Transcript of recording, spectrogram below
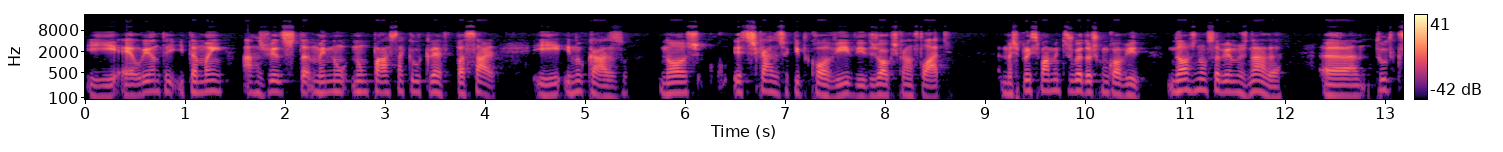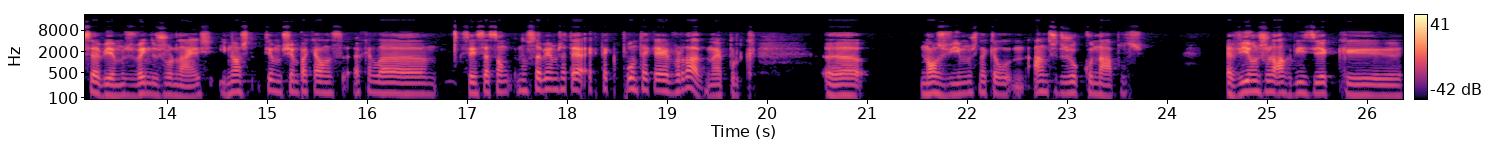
e é lenta e também às vezes também não, não passa aquilo que deve passar. E, e no caso, nós, esses casos aqui de Covid e de jogos cancelados, mas principalmente os jogadores com Covid, nós não sabemos nada. Uh, tudo que sabemos vem dos jornais e nós temos sempre aquela, aquela sensação que não sabemos até, até que ponto é que é verdade, não é? Porque uh, nós vimos naquele, antes do jogo com o Nápoles havia um jornal que dizia que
